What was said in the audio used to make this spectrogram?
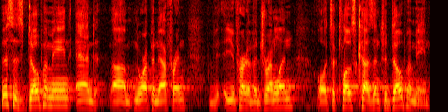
this is dopamine and um, norepinephrine. You've heard of adrenaline. Well, it's a close cousin to dopamine,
